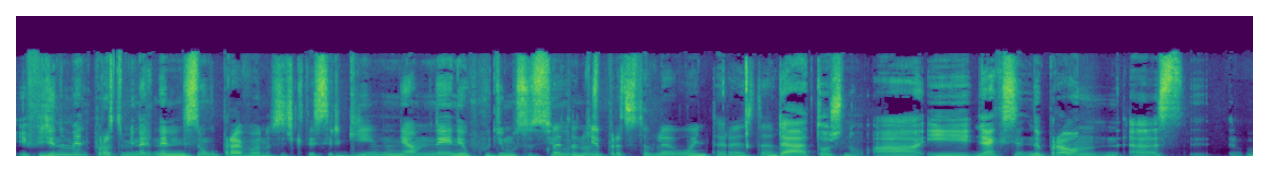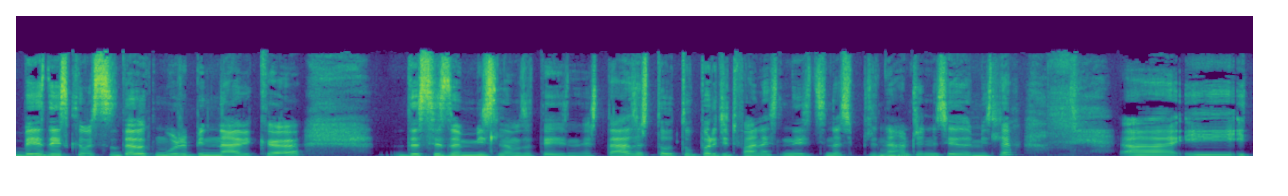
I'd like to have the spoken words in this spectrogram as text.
и в един момент просто минах, нали, не съм го правила на всичките среги, ням, не е необходимо със сигурност. Което ти е представлявало интерес, да. Да, точно. А, и някакси направо, а, без да искам, се създадох, може би, навика да се замислям за тези неща, защото преди това наистина си признавам, че не се замислях. А, и, и,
